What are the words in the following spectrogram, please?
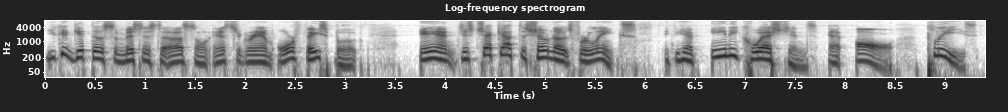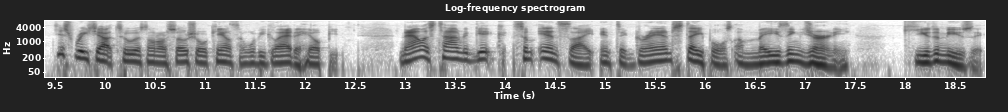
You can get those submissions to us on Instagram or Facebook, and just check out the show notes for links. If you have any questions at all, please just reach out to us on our social accounts and we'll be glad to help you. Now it's time to get some insight into Graham Staples' amazing journey. Cue the music.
